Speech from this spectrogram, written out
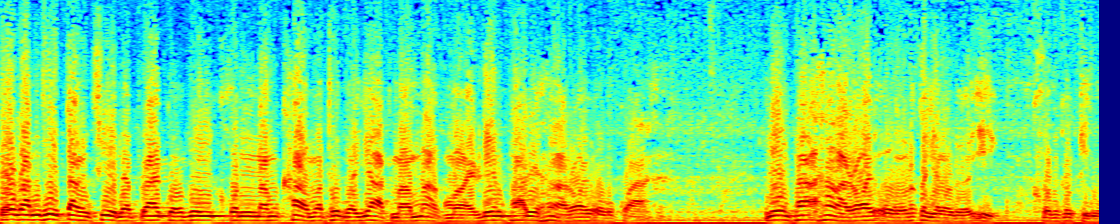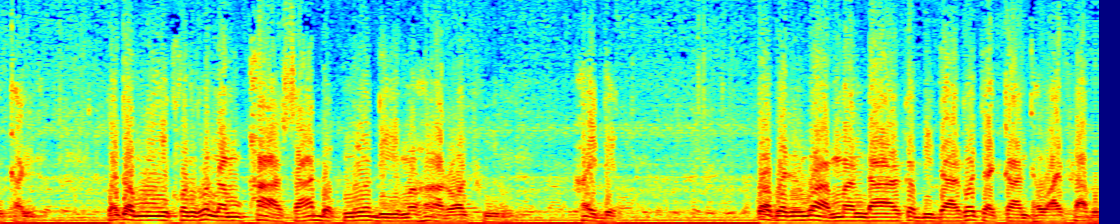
แต่วันที่ตั้งชื่อนะปรากฏมีคนนำข้าวมาทุกญาติมามากมาย เลี้ยงพระได้ห้าร้อยองค์กว่า เลี้ยงพระห้าร้อยองค์แล้วก็ยังเหลืออีก คนก็กินกัน แล้วก็มีคนเขานำผ้าสาดกเนื้อดีมาห้าร้อยผืนให้เด็ก ก็เป็นว่ามารดากับบิดาก็จัดการถวายพระไป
